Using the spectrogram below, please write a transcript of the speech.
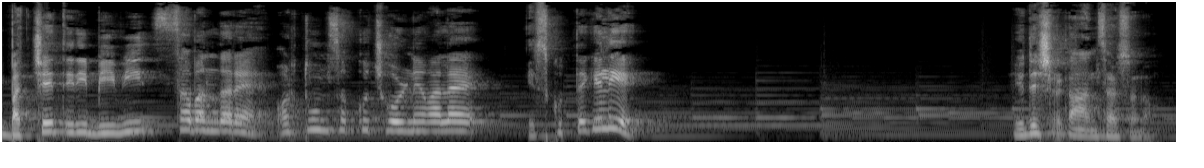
बच्चे, तेरी बीवी सब अंदर हैं और तू उन सबको छोड़ने वाला है इस कुत्ते के लिए? युधिष्ठिर का आंसर सुनो।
